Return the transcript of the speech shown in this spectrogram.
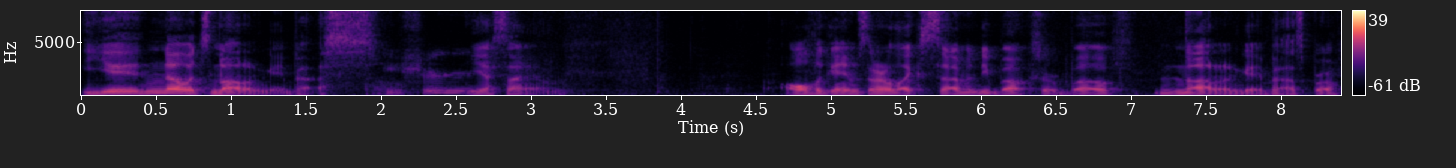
you know it's not on Game Pass. You sure? Yes, I am. All the games that are like 70 bucks or above not on Game Pass, bro.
